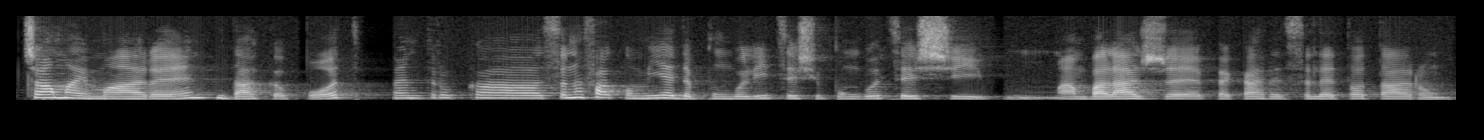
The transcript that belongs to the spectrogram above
cea mai mare, dacă pot, pentru că să nu fac o mie de pungulițe și punguțe și ambalaje pe care să le tot arunc.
